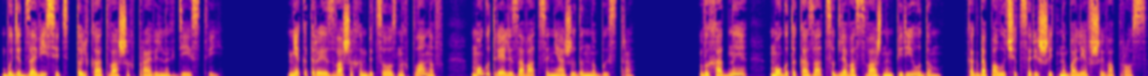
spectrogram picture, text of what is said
будет зависеть только от ваших правильных действий. Некоторые из ваших амбициозных планов могут реализоваться неожиданно быстро. Выходные могут оказаться для вас важным периодом, когда получится решить наболевший вопрос.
